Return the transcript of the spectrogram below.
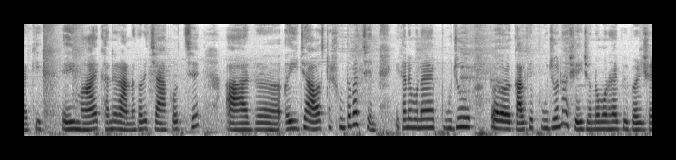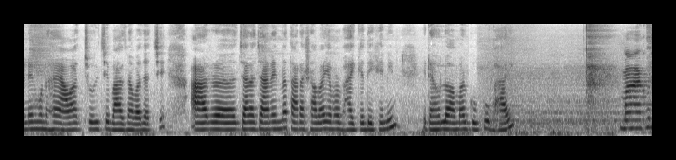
আর কি। এই মা এখানে রান্না করে চা করছে। আর এই যে আওয়াজটা শুনতে পাচ্ছেন? এখানে মনে হয় পুজো কালকে পুজো না, সেই জন্য মনে হয় প্রিপারেশনের মনে হয় আওয়াজ চলছে, বাজনা বাজাচ্ছে। আর যারা জানেন না, তারা সবাই আমার ভাইকে দেখে নিন। এটা হলো আমার গুপু ভাই। মা এখন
